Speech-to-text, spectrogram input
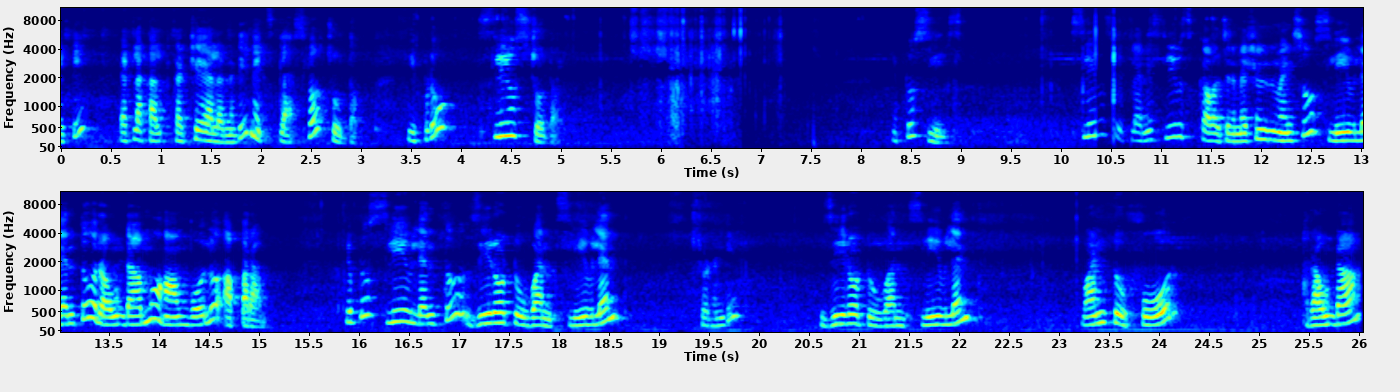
పెట్టి ఎట్లా కట్ చేయాలన్నది నెక్స్ట్ క్లాస్లో చూద్దాం. ఇప్పుడు స్లీవ్స్ చూద్దాం. ఇప్పుడు స్లీవ్స్ స్లీవ్స్ ఇట్లానే స్లీవ్స్ కావాల్సిన measurements sleeve length round arm హామ్ బోలు అప్పర్ ఆమ్ ఇప్పుడు sleeve length zero to one sleeve length చూడండి. Zero to one sleeve length one to four round arm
